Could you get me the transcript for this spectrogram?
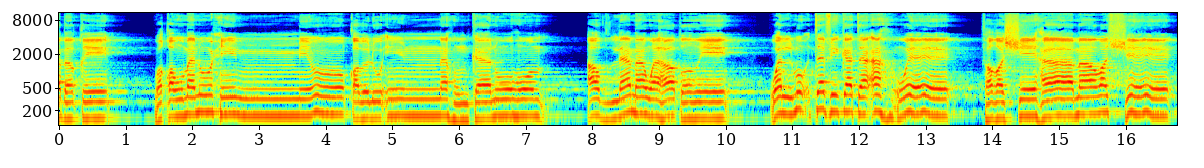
أبقي وقوم نوح من قبل إنهم كانوا هم أظلم وأطغي والمؤتفكة أهوي فغشيها ما غشي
